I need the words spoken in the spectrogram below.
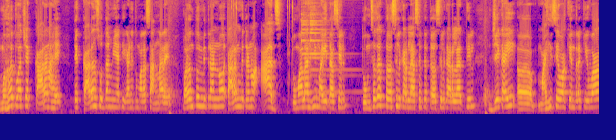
महत्त्वाचे कारण आहे. ते कारण सुद्धा मी या ठिकाणी तुम्हाला सांगणार आहे. परंतु मित्रांनो कारण मित्रांनो आज तुम्हालाही माहीत असेल तुमचं जर तहसील कार्यालय असेल तर तहसील कार्यालयातील जे काही माही सेवा केंद्र किंवा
